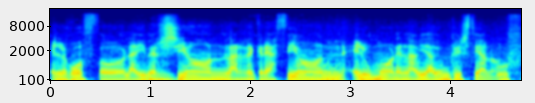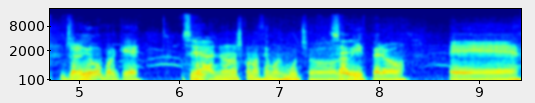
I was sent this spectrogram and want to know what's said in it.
el gozo, la diversión, la recreación, Oh, el humor en la vida de un cristiano? Uf, Te yo- lo digo porque Sí. o sea, no nos conocemos mucho, Sí. David, pero eh,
